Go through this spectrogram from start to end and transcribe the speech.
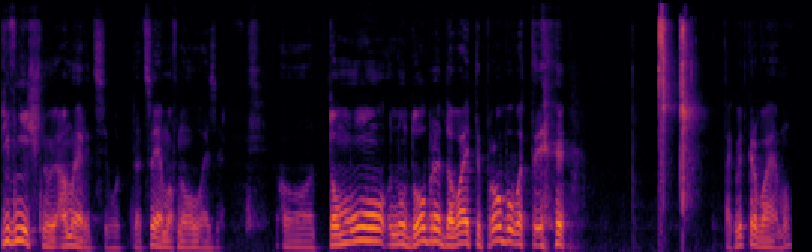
Північної Америці. От, це я мав на увазі. Тому, ну добре, давайте пробувати. Так, відкриваємо.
